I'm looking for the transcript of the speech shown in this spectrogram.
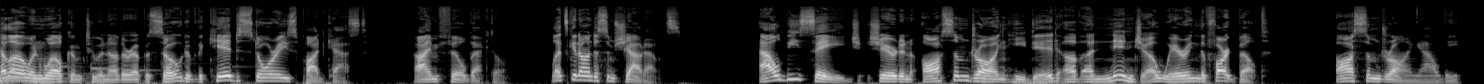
Hello and welcome to another episode of the Kid Stories Podcast. I'm Phil Bechtel. Let's get on to some shoutouts. Albie Sage shared an awesome drawing he did of a ninja wearing the fart belt. Awesome drawing, Albie.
